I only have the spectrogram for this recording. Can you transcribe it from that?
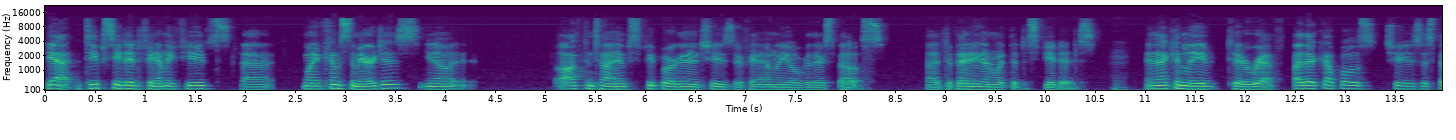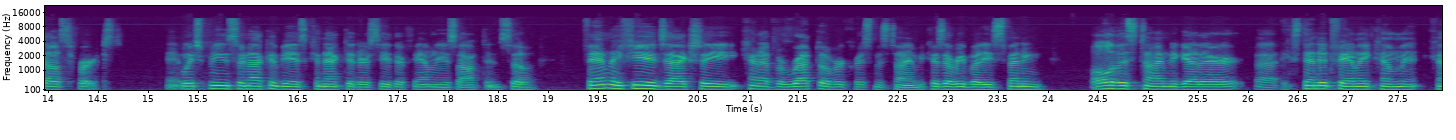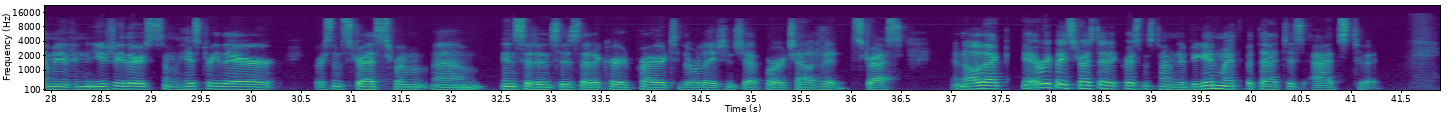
yeah, deep-seated family feuds. Uh, when it comes to marriages, you know, oftentimes people are going to choose their family over their spouse, uh, depending on what the dispute is. Hmm. And that can lead to a rift. Other couples choose the spouse first, eh, which means they're not going to be as connected or see their family as often. So family feuds actually kind of erupt over Christmas time because everybody's spending all this time together. Uh, extended family come in, come in. Usually there's some history there or some stress from um, incidences that occurred prior to the relationship or childhood stress and all that. Everybody's stressed out at Christmas time to begin with, but that just adds to it.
